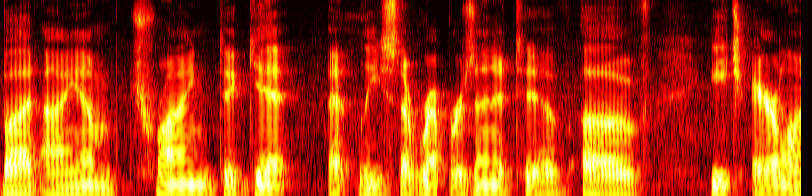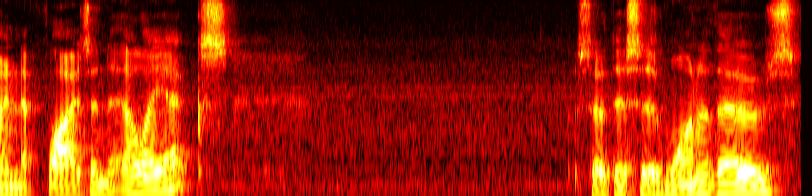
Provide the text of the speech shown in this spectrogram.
But I am trying to get at least a representative of each airline that flies into LAX. So this is one of those.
